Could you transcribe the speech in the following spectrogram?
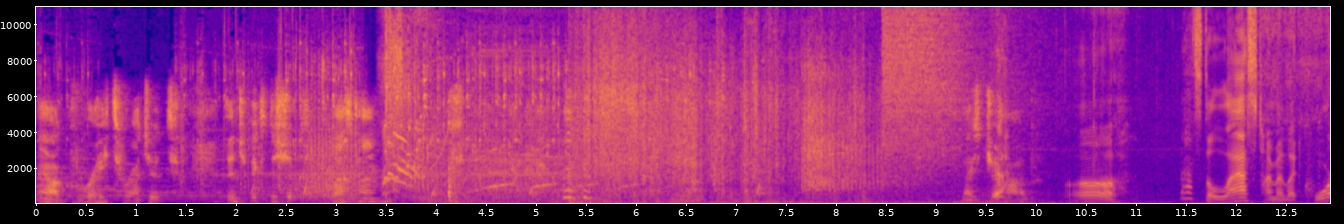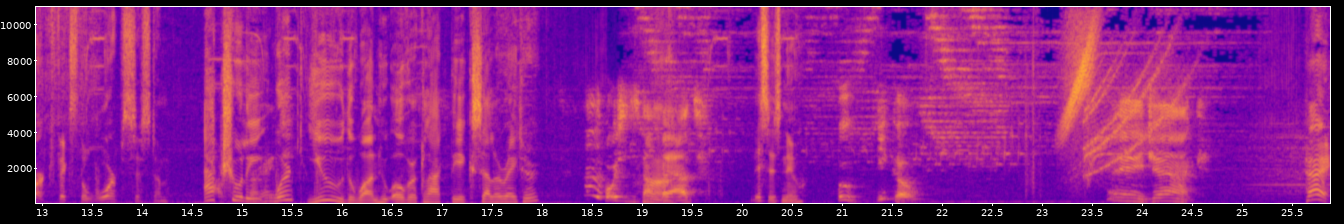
Oh, great, Ratchet. Didn't you fix the ship last time? nice job. Ugh. That's the last time I let Quark fix the warp system. Actually, Right. weren't you the one who overclocked the accelerator? Oh, the voice is not Huh. bad. This is new. Ooh, Eco. Hey, Jak. Hey,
